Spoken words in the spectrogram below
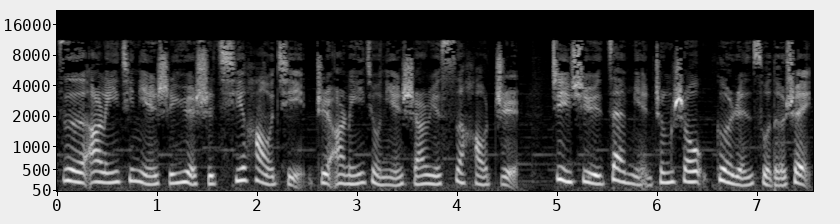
自二零一七年十一月十七号起至二零一九年十二月四号止，继续暂免征收个人所得税。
